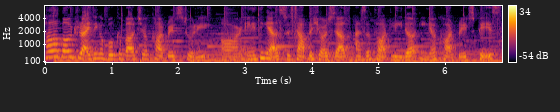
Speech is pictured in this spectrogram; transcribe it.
How about writing a book about your corporate story or anything else to establish yourself as a thought leader in your corporate space?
